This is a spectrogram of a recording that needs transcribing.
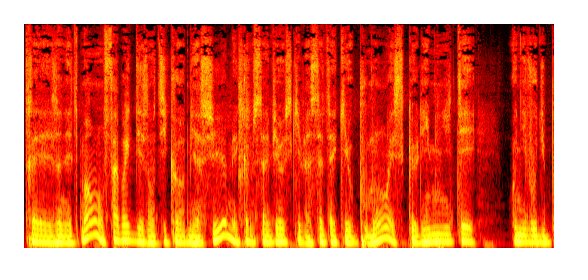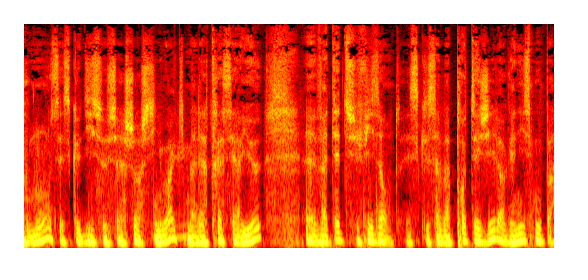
Très honnêtement, on fabrique des anticorps, bien sûr, mais comme c'est un virus qui va s'attaquer au poumon, est-ce que l'immunité au niveau du poumon, c'est ce que dit ce chercheur chinois qui m'a l'air très sérieux, euh, va être suffisante? Est-ce que ça va protéger l'organisme ou pas?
